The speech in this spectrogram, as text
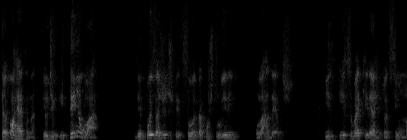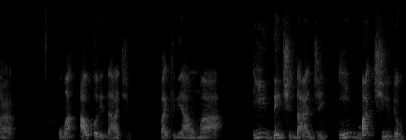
Que é correto, né? Eu digo, e tenham lá. Depois ajude as pessoas a construírem o lar delas. Isso vai criar, gente, assim, uma, uma autoridade, vai criar uma identidade imbatível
